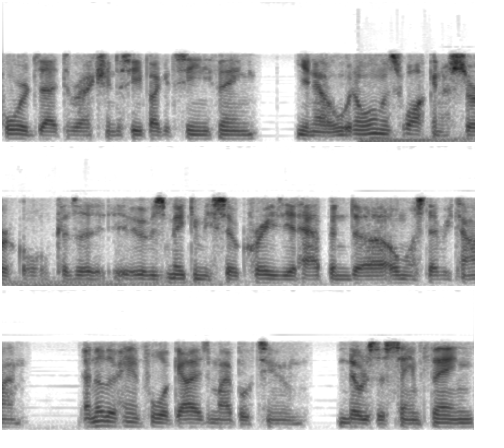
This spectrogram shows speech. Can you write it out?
towards that direction to see if I could see anything. You know, would almost walk in a circle because it, it was making me so crazy. It happened uh, almost every time. Another handful of guys in my platoon noticed the same thing.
